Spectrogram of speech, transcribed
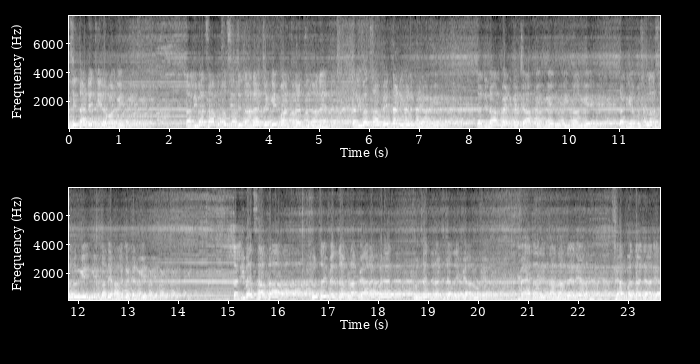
ਅਸੀਂ ਤੁਹਾਡੇ 'ਚ ਹੀ ਰਵਾਂਗੇ। ਧਾਲੀਵਾਲ ਸਾਹਿਬ ਨੂੰ ਅਸੀਂ ਜਿਤਾਣਾ ਚੰਗੇ ਮਾਰਗ ਨਾਲ ਜਿਤਾਣਾ ਧਾਲੀਵਾਲ ਸਾਹਿਬ ਫਿਰ ਤੁਹਾਡੇ ਕੋਲ ਇੱਥੇ ਆਉਣਗੇ। ਤੁਹਾਡੇ ਨਾਲ ਬੈਠ ਕੇ ਚਾਹ ਪੀਣਗੇ, ਰੋਟੀ ਖਾਣਗੇ, ਤੁਹਾਡੀਆਂ ਮੁਸ਼ਕਲਾਂ ਸੁਣਨਗੇ, ਉਹਨਾਂ ਦੇ ਹੱਲ ਕੱਢਣਗੇ। ਧਾਲੀਵਾਲ ਸਾਹਿਬ ਦਾ ਸ਼ੁਰੂ ਤੋਂ ਹੀ ਮੇਰੇ ਨਾਲ ਬੜਾ ਪਿਆਰ ਹੈ, ਪਰ ਦੋ ਚਾਰ ਦਿਨਾਂ 'ਚ ਜ਼ਿਆਦਾ ਹੀ ਪਿਆਰ ਹੋ ਗਿਆ। ਮੈਂ ਇਹਨਾਂ ਦੇ ਨਾਲ ਨਾਲ ਰਹਿ ਰਿਹਾ ਨਾ, ਪਿਆਰ ਵੱਧਦਾ ਜਾ ਰਿਹਾ।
